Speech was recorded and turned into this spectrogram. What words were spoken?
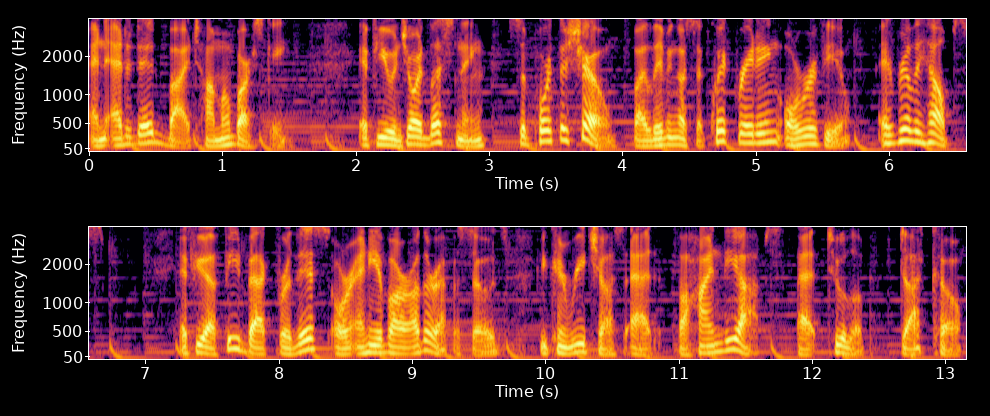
and edited by Tom Obarski. If you enjoyed listening, support the show by leaving us a quick rating or review. It really helps. If you have feedback for this or any of our other episodes, you can reach us at behindtheops at tulip.co.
